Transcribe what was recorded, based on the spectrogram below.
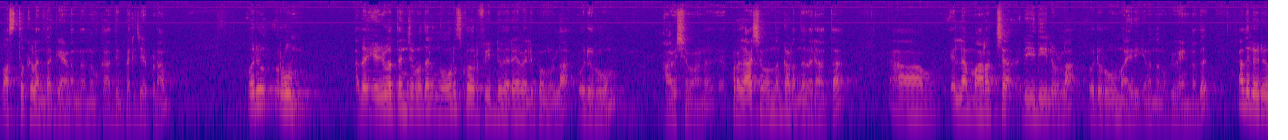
വസ്തുക്കൾ എന്തൊക്കെയാണെന്ന് നമുക്ക് ആദ്യം പരിചയപ്പെടാം. ഒരു റൂം അത് എഴുപത്തഞ്ച് മുതൽ നൂറ് സ്ക്വയർ ഫീറ്റ് വരെ വലിപ്പമുള്ള ഒരു റൂം ആവശ്യമാണ്. പ്രകാശമൊന്നും കടന്നു വരാത്ത എല്ലാം മറച്ച രീതിയിലുള്ള ഒരു റൂമായിരിക്കണം നമുക്ക് വേണ്ടത്. അതിലൊരു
